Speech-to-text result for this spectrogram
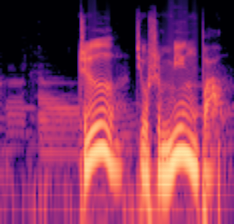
这就是命吧。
